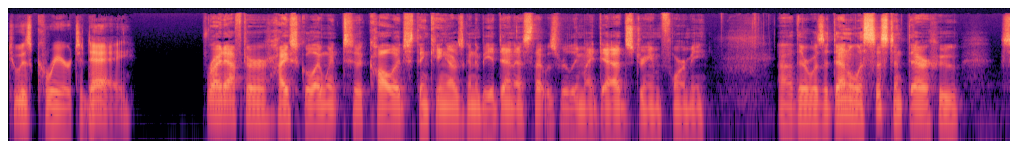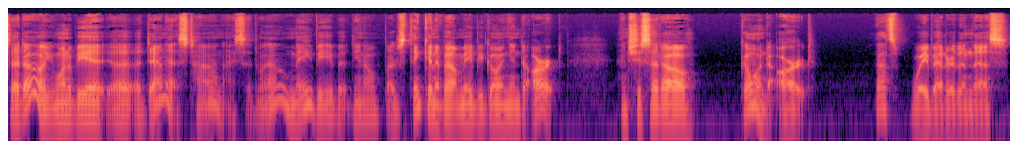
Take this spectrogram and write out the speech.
to his career today. Right after high school, I went to college thinking I was going to be a dentist. That was really my dad's dream for me. Uh, there was a dental assistant there who said, "Oh, you want to be a, a, dentist, huh?" And I said, "Well, maybe, but you know, I was thinking about maybe going into art." And she said, "Oh, go into art. That's way better than this."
